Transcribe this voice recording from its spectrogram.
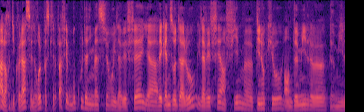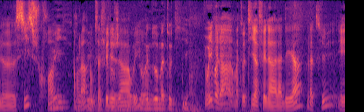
Alors Nicolas, c'est drôle parce qu'il n'a pas fait beaucoup d'animation. Il avait fait, il y a, avec Enzo Dallo, il avait fait un film euh, Pinocchio en 2000, 2006, euh, je crois. Oui. Par là, donc ça fait déjà, oui. Lorenzo Matotti. Oui, voilà, Matotti a fait la, la DA là-dessus et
